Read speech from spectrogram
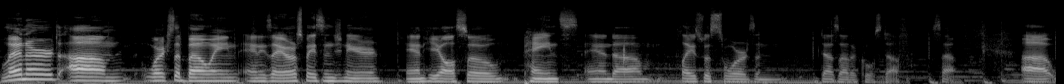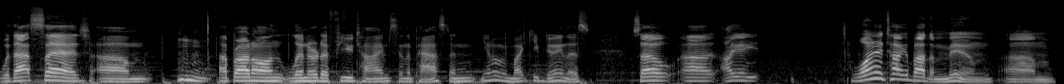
Leonard um, works at Boeing and he's an aerospace engineer, and he also paints and um, plays with swords and does other cool stuff. So, uh, with that said, um, I brought on Leonard a few times in the past, and you know we might keep doing this. So, uh, I wanted to talk about the moon. Um,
